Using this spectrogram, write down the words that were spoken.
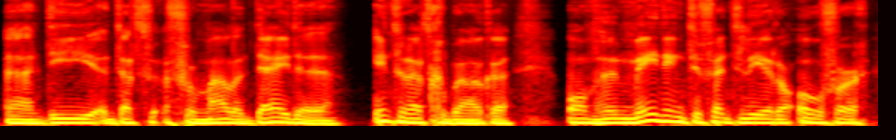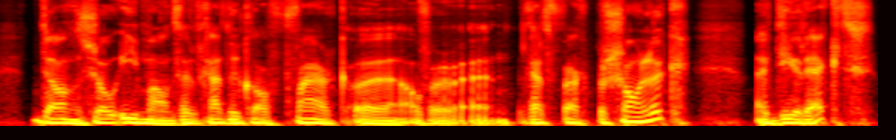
eh, die dat vermalendijde internet gebruiken om hun mening te ventileren over dan zo iemand. Het gaat natuurlijk al vaak eh, over, gaat vaak persoonlijk, direct.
